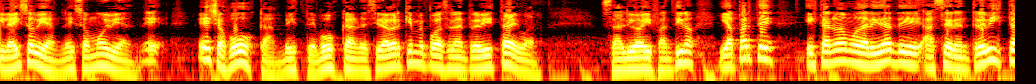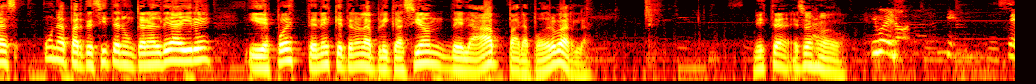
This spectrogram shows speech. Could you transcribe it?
y la hizo bien, la hizo muy bien. Eh, ellos buscan, ¿viste? Buscan decir, a ver quién me puede hacer la entrevista y bueno, salió ahí Fantino. Y aparte, esta nueva modalidad de hacer entrevistas, una partecita en un canal de aire y después tenés que tener la aplicación de la app para poder verla. ¿Viste? Eso es nuevo. Y bueno, y, sí,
